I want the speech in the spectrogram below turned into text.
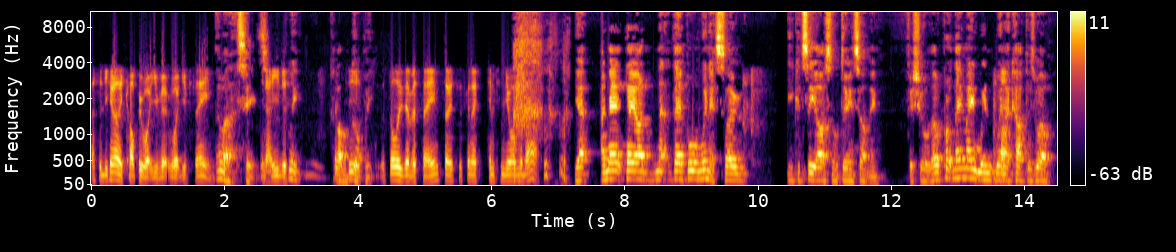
I said you can only copy what you've what you've seen. Oh, well, that's it. You know, you just Complete carbon Yeah, copy. That's all he's ever seen, so it's just going to continue on with that. Yeah, and they they are they're born winners, so you could see Arsenal doing something for sure. They'll pro- they may win win a cup as well,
